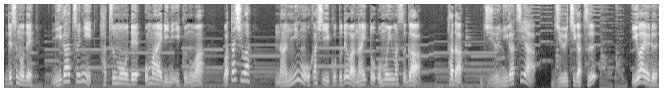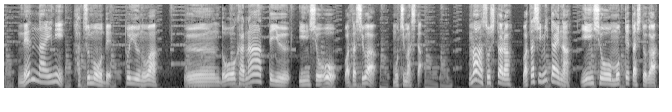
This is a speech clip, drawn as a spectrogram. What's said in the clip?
ですので2月に初詣お参りに行くのは私は何にもおかしいことではないと思いますがただ12月や11月いわゆる年内に初詣というのはうーんどうかなっていう印象を私は持ちましたまあそしたら私みたいな印象を持ってた人が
